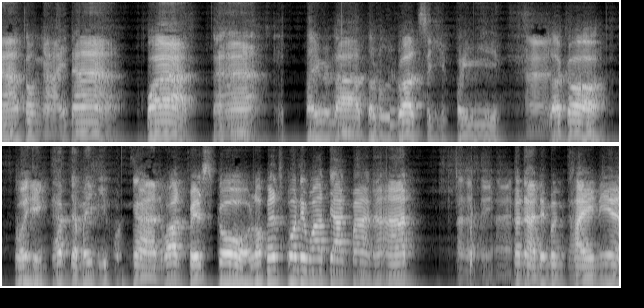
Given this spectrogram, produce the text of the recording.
นะต้องหงายหน้าวาดนะฮะใช้เวลาตะลุยวาดสี่ปี อ่าแล้วก็ตัวเองแทบจะไม่มีผลงานวาดเฟรสโกแล้วเฟรสโกนี่วาดยากมากนะอาร์ตนั่นแหละสิฮะขนาดในเมืองไทยเนี่ย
